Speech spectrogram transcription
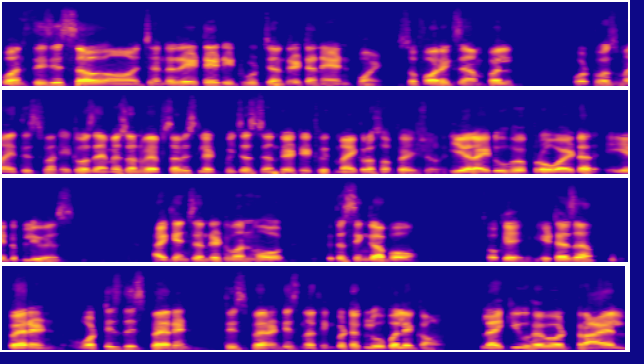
Once this is uh, generated, it would generate an endpoint. So for example, what was my this one? It was Amazon Web Service. Let me just generate it with Microsoft Azure. Here I do have a provider AWS. I can generate one more with a Singapore. Okay, it has a parent. What is this parent? This parent is nothing but a global account. Like you have a trial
